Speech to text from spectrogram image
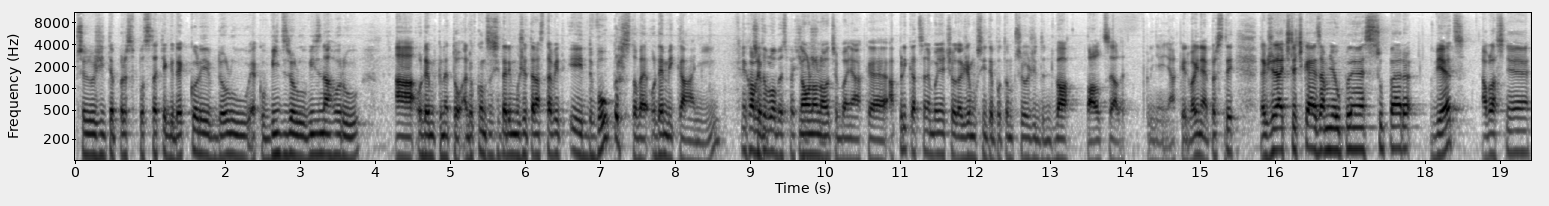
přeložíte prst v podstatě kdekoliv dolů, jako víc dolů, víc nahoru a odemkne to. A dokonce si tady můžete nastavit i dvouprstové odemykání. Jako aby to bylo bezpečnější. No, no, no, třeba nějaké aplikace nebo něčeho, takže musíte potom přiložit dva palce, ale klidně nějaké dva jiné prsty. Takže ta čtečka je za mě úplně super věc a vlastně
